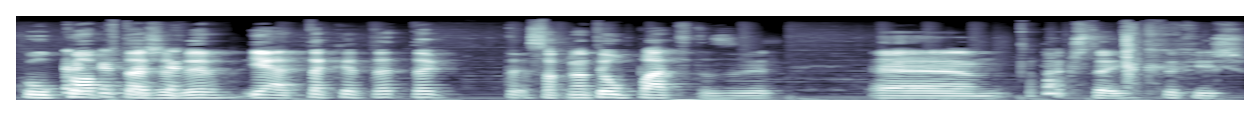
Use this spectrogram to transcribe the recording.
com o copo, estás a ver? Yeah, taca, taca, taca, só que não tem o pato, estás a ver? Pá, gostei, foi fixe.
